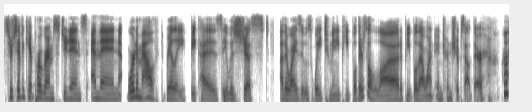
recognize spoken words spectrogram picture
certificate program students and then word of mouth, really, because it Mhm. was just otherwise it was way too many people there's a lot of people that want internships out there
